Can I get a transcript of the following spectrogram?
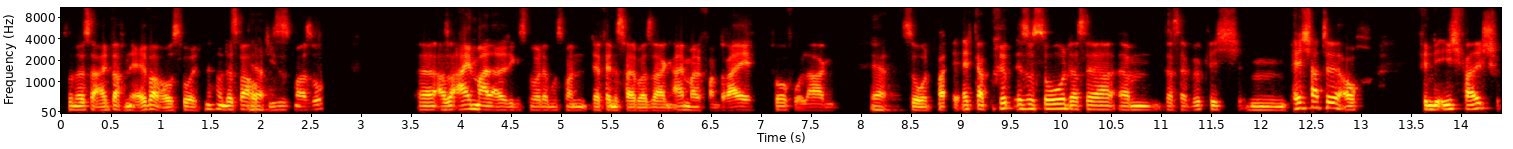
sondern dass er einfach einen Elber rausholt. Ne? Und das war ja. auch dieses Mal so. Äh, also einmal allerdings nur, da muss man der Fairness halber sagen, einmal von drei Torvorlagen ja. So, bei Edgar Pripp ist es so, dass er, ähm, dass er wirklich ähm, Pech hatte, auch finde ich falsch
